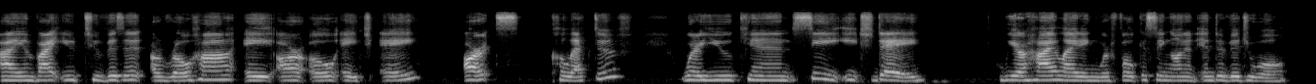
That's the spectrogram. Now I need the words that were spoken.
I invite you to visit Aroha, A R O H A, Arts Collective, where you can see each day we are highlighting, we're focusing on an individual.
